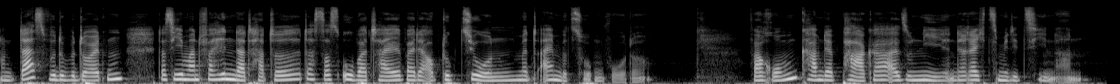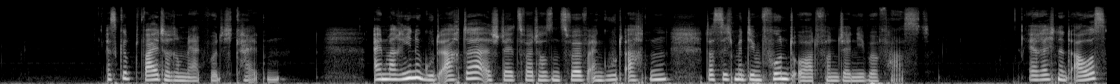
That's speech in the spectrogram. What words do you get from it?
Und das würde bedeuten, dass jemand verhindert hatte, dass das Oberteil bei der Obduktion mit einbezogen wurde. Warum kam der Parker also nie in der Rechtsmedizin an? Es gibt weitere Merkwürdigkeiten. Ein Marinegutachter erstellt 2012 ein Gutachten, das sich mit dem Fundort von Jenny befasst. Er rechnet aus,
